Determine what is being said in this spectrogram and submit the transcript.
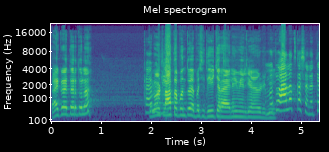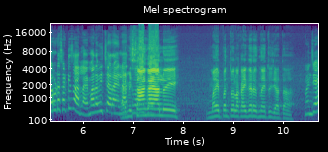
काय कळत तर तुला? काय तुला वाटलं आता पण तुझ्या पशी ते विचारायला email मग तू आलाच कशाला? तेवढ्यासाठीच आलाय. मला विचारायला अरे मी सांगाय आलोय. मी पण तुला काही गरज नाही तुझी आता. म्हणजे?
